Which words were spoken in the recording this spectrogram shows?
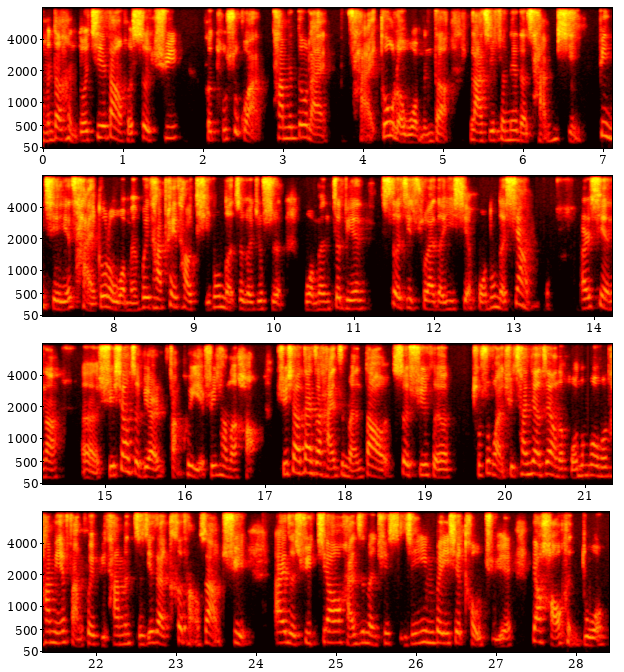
们的很多街道和社区和图书馆，他们都来采购了我们的垃圾分类的产品，并且也采购了我们为他配套提供的这个就是我们这边设计出来的一些活动的项目，而且呢，呃，学校这边反馈也非常的好，学校带着孩子们到社区和图书馆去参加这样的活动过后，他们也反馈比他们直接在课堂上去挨着去教孩子们去死记硬背一些口诀要好很多。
